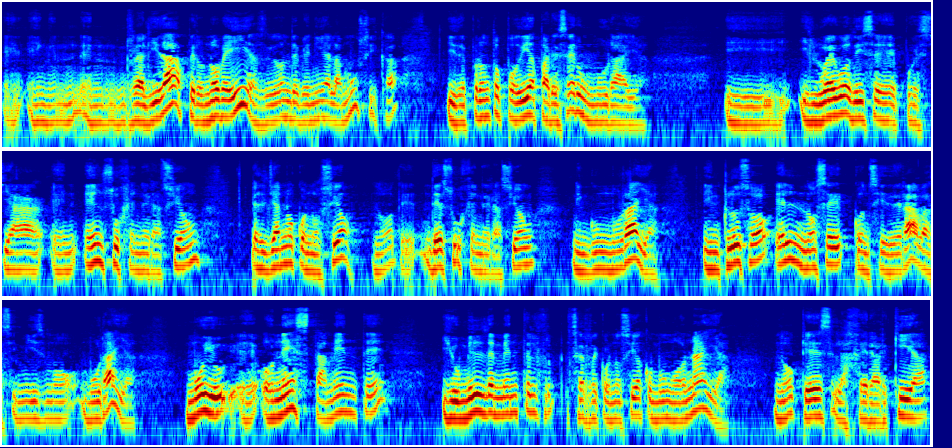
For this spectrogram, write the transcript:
En, realidad, pero no veías de dónde venía la música y de pronto podía aparecer un muralla. Y, luego dice, pues ya en, su generación, él ya no conoció, ¿no? De, su generación ningún muralla. Incluso él no se consideraba a sí mismo muralla. Muy eh, honestamente, y humildemente se reconocía como un onaya, ¿no? que es la jerarquía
